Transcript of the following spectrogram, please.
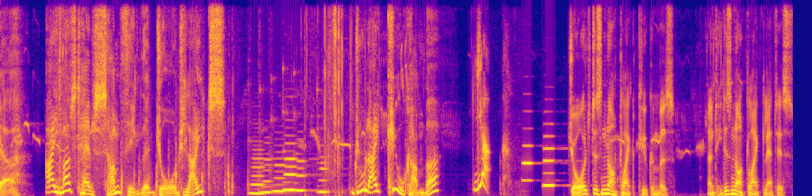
dear. I must have something that George likes. Do you like cucumber? Yuck. George does not like cucumbers, and he does not like lettuce,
